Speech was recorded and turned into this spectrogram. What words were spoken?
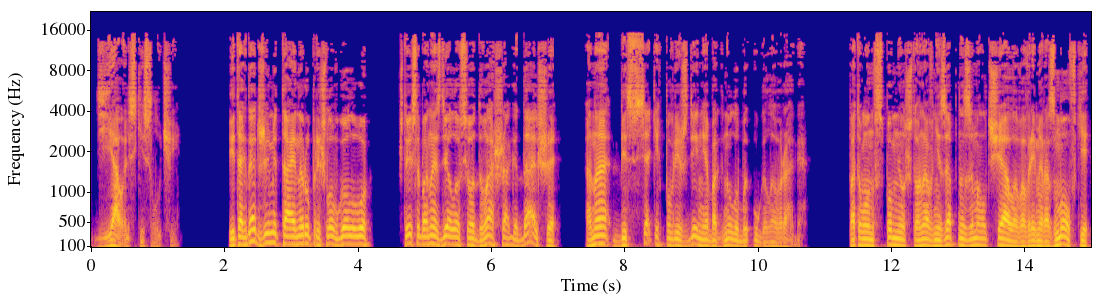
дьявольский случай? И тогда Джимми Тайнеру пришло в голову, что если бы она сделала всего два шага дальше, она без всяких повреждений обогнула бы угол оврага. Потом он вспомнил, что она внезапно замолчала во время размолвки,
